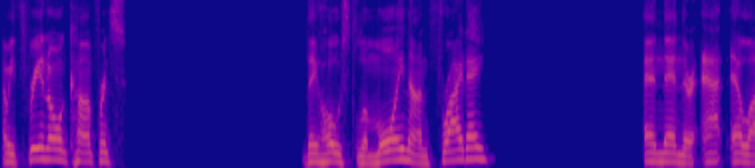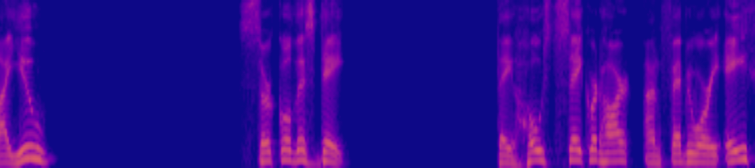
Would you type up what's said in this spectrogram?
I mean 3 and 0 in conference. They host Le Moyne on Friday. And then they're at LIU. Circle this date. They host Sacred Heart on February 8th,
